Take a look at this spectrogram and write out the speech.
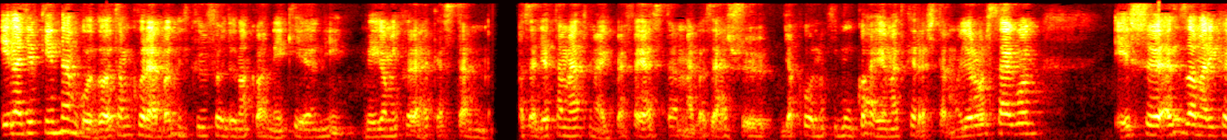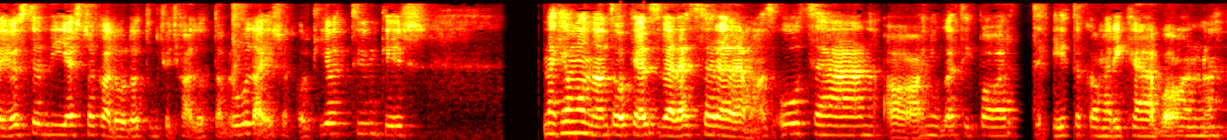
Én egyébként nem gondoltam korábban, hogy külföldön akarnék élni, még amikor elkezdtem az egyetemet, meg befejeztem, meg az első gyakornoki munkahelyemet kerestem Magyarországon, és ez az amerikai ösztöndíjas csak adódott úgy, hogy hallottam róla, és akkor kijöttünk, és nekem onnantól kezdve lett szerelem az óceán, a nyugati part Észak-Amerikában,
